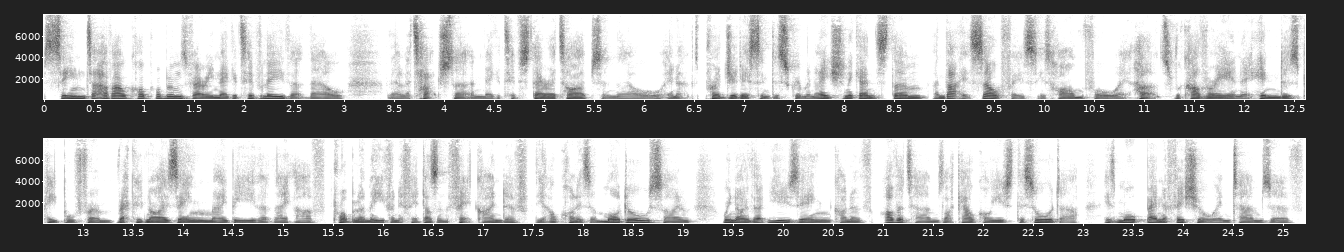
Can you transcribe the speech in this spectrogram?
seen to have alcohol problems very negatively, that they'll they'll attach certain negative stereotypes and they'll enact prejudice and discrimination against them. And that itself is is harmful. It hurts recovery and it hinders people from recognizing maybe that they have problem even if it doesn't fit kind of the alcoholism model. So we know that using kind of other terms like alcohol use disorder is more beneficial in terms of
